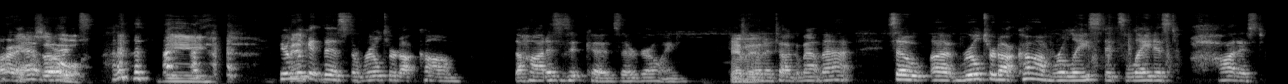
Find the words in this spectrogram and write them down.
All right. That so works. the Here, Bid- look at this, the realtor.com, the hottest zip codes that are growing. Did Have you at want to talk about that? So, uh, realtor.com released its latest hottest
